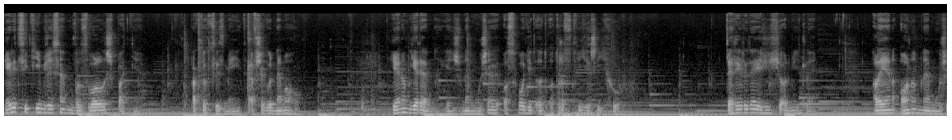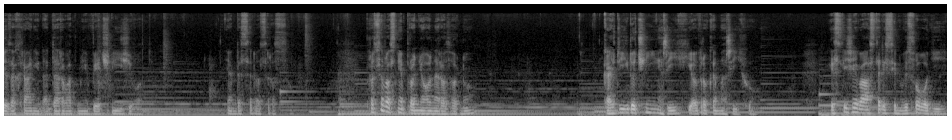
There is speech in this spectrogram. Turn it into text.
Někdy cítím, že jsem zvolil špatně. Pak to chci změnit, avšak nemohu. Jenom jeden, jenž mne může osvobodit od otroství hříchu, Tehdy lidé Ježíše odmítli, ale jen on mne může zachránit a darovat mi věčný život. Jan 10.28 Proč se vlastně pro něho nerozhodnu? Každý, kdo činí hřích, je otrokem hříchu. Jestliže vás tedy syn vysvobodí,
